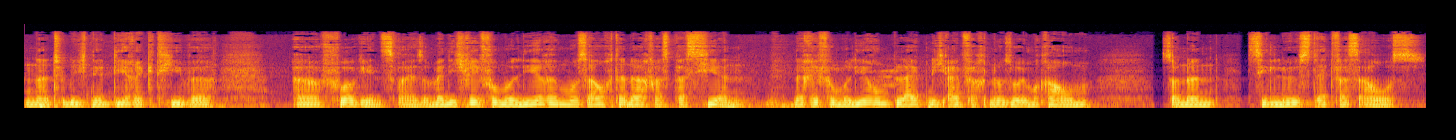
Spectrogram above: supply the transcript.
natürlich eine direktive äh, Vorgehensweise. Und wenn ich reformuliere, muss auch danach was passieren. Eine Reformulierung bleibt nicht einfach nur so im Raum, sondern sie löst etwas aus.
